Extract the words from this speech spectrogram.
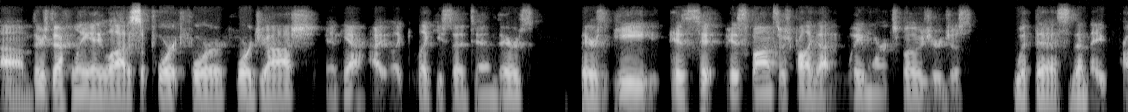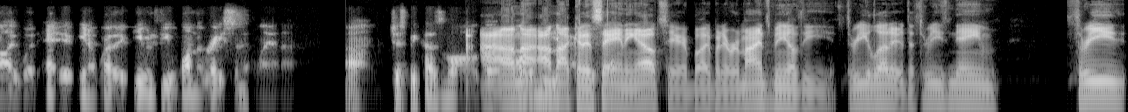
um, there's definitely a lot of support for for Josh. And yeah, I like like you said, Tim. There's there's he his his sponsors probably gotten way more exposure just with this than they probably would. eh, You know, whether even if you won the race in Atlanta, um, just because of all. The, I, the not. I'm not going to coverage. say anything else here, but but it reminds me of the three letter, the three name, three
